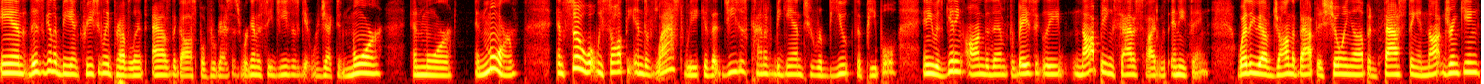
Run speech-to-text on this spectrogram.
And this is going to be increasingly prevalent as the gospel progresses. We're going to see Jesus get rejected more and more and more. And so, what we saw at the end of last week is that Jesus kind of began to rebuke the people, and he was getting onto them for basically not being satisfied with anything. Whether you have John the Baptist showing up and fasting and not drinking,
